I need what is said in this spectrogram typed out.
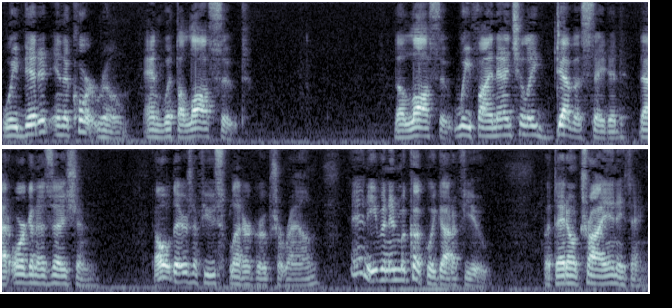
We did it in the courtroom and with a lawsuit. The lawsuit. We financially devastated that organization Oh, there's a few splinter groups around, and even in McCook we got a few. But they don't try anything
